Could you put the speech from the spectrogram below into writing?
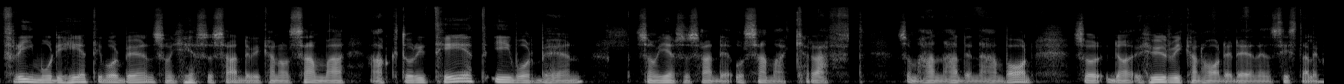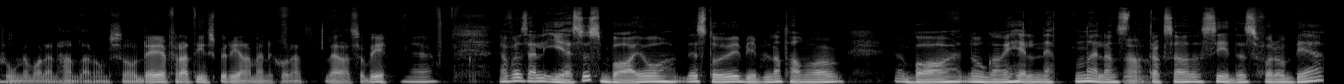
frimodighet i vår bön som Jesus hade. Vi kan ha samma auktoritet i vår bön som Jesus hade och samma kraft som han hade när han bad. Så då, hur vi kan ha det, det är den sista lektionen vad den handlar om. Så det är för att inspirera människor att lära sig att be. Ja. ja, för Jesus bad ju, Det står ju i Bibeln att han var, ba noen ganger hele netten, eller han Ja. trakk seg sides for å be.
